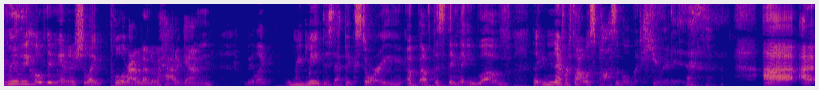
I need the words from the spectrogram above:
really hope they manage to like pull a rabbit out of a hat again. And be like, we made this epic story about this thing that you love that you never thought was possible, but here it is. Uh, I,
